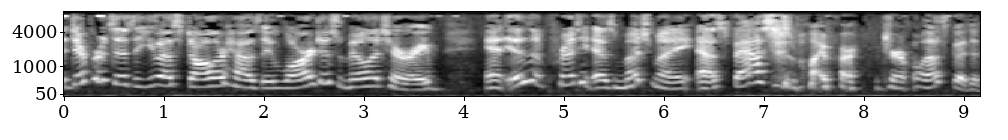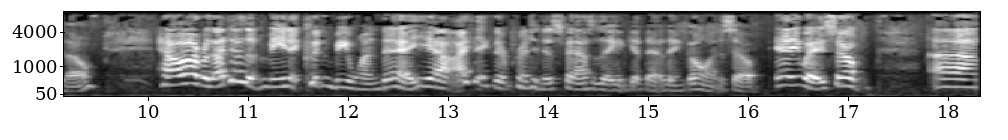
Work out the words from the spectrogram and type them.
The difference is the US dollar has the largest military and isn't printing as much money as fast as Weimar Germany. Well, that's good to know. However, that doesn't mean it couldn't be one day. Yeah, I think they're printing as fast as they can get that thing going. So, anyway, so uh,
